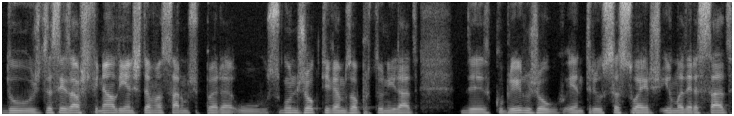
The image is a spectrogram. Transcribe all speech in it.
dos 16 aos de final e antes de avançarmos para o segundo jogo que tivemos a oportunidade de cobrir, o jogo entre o Sassueiros e o Madeira Sade,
